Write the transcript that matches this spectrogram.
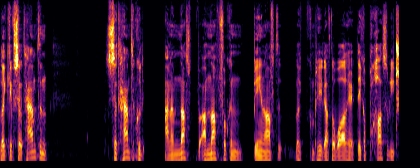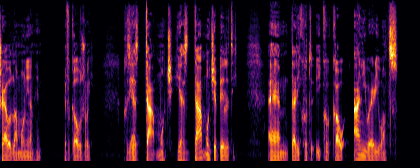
like if Southampton Southampton could and I'm not I'm not fucking being off the like completely off the wall here. They could possibly treble that money on him if it goes right. Because he has that much he has that much ability um that he could he could go anywhere he wants.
